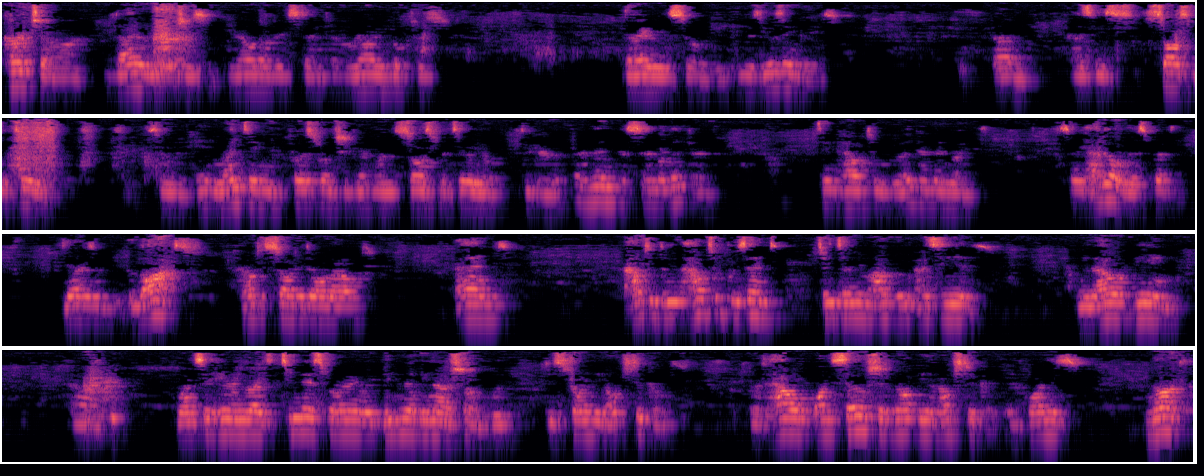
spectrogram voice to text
kadacha or diary, which is now not extant of Murari Gupta's diaries, so he, was using these um, as his source material. So in writing, the first one should get one's source material together, and then assemble it and think how to write and then write. So he had all this, but there is a lot how to sort it all out and how to do, how to present Chaitanya Mahaprabhu as he is without being, uh, one here he writes, Tine Swarane with Vigna Vinasham, with destroying the obstacles. But how oneself should not be an obstacle. If one is not,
